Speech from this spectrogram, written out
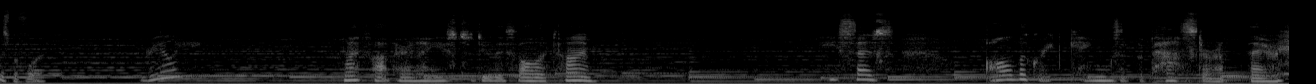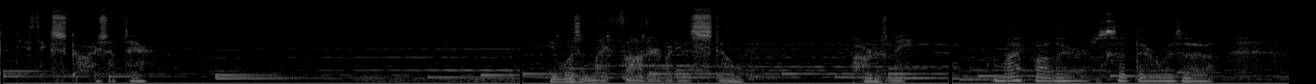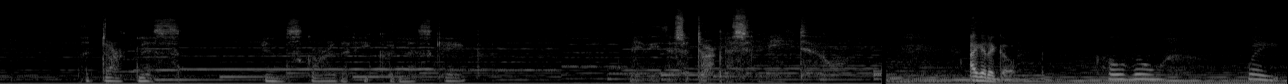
this before. Really? My father and I used to do this all the time. He says all the great kings of the past are up there. Do you think Scar's up there? He wasn't my father, but he was still part of me. My father said there was a... a darkness in Scar that he couldn't escape. Maybe there's a darkness in me, too. I gotta go. Kovu, wait.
